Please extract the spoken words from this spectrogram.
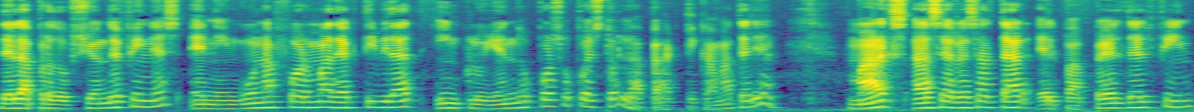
de la producción de fines en ninguna forma de actividad, incluyendo por supuesto la práctica material. Marx hace resaltar el papel del fin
